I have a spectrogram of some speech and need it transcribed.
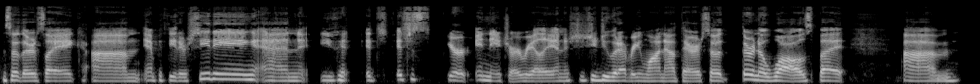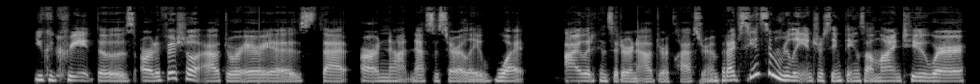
And so there's like um, amphitheater seating, and you can it's it's just you're in nature really, and it's just you do whatever you want out there. So there are no walls, but um, you could create those artificial outdoor areas that are not necessarily what I would consider an outdoor classroom. But I've seen some really interesting things online too, where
